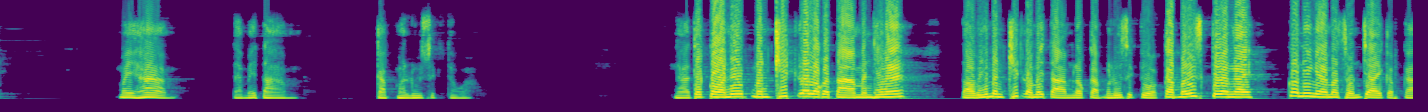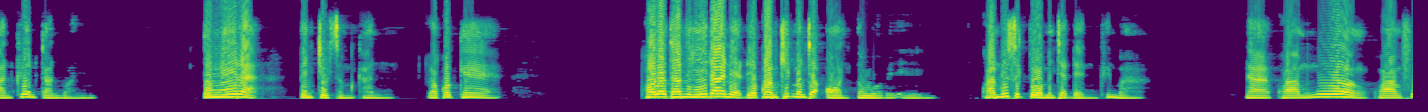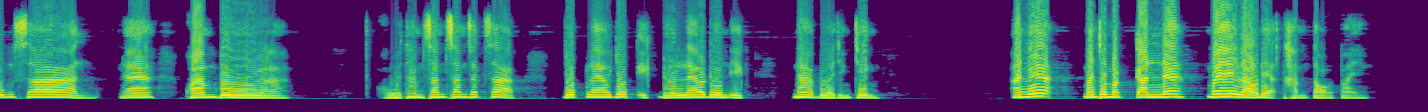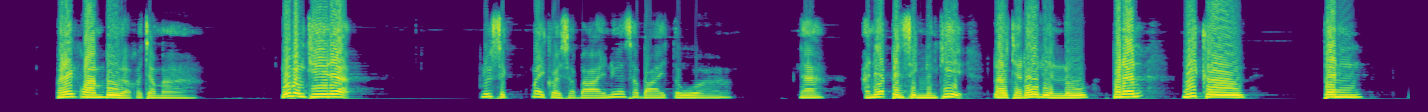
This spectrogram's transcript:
ไม่ห้าม แต่ไม่ตาม กลับมารู้สึกตัวนะแต่ก่อนเนี่ยมันคิดแล้วเราก็ตามมันใช่ไหม ต่อไปนี้มันคิดเราไม่ตามเรากลับมารู้สึกตัว กลับมารู้สึกตัวไง ก็นี่ไงมาสนใจกับการเคลื่อนการไหว ตรงนี้แหละเป็นจุดสำคัญ เราก็แก้ พอเราทำอย่างนี้ได้เนี่ย เดี๋ยวความคิดมันจะอ่อนตัวไปเอง ความรู้สึกตัวมันจะเด่นขึ้นมานะความง่วง ความฟุ้งซ่านนะความเบื่อโหทำซ้ำๆซากๆยกแล้วยกอีกเดินแล้วเดินอีกน่าเบื่อจริง ๆ อันเนี้ย มันจะมากันนะ ไม่ให้เราเนี่ยทำต่อไป เพราะนั้นความเบื่อก็จะมา หรือบางทีเนี่ย รู้สึกไม่ค่อยสบายเนื้อสบายตัวนะ อันนี้เป็นสิ่งหนึ่งที่เราจะได้เรียนรู้ เพราะนั้นนี่คือเป็น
